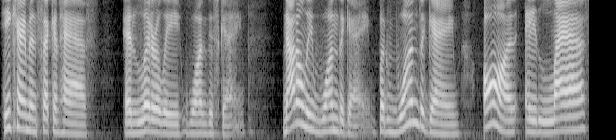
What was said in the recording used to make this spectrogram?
He came in second half and literally won this game. Not only won the game, but won the game on a last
